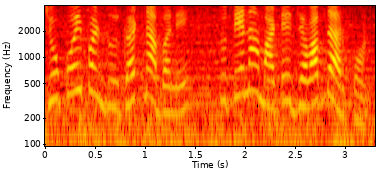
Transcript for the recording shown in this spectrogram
જો કોઈ પણ દુર્ઘટના બને, તો તેના માટે જવાબદાર કોણ?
